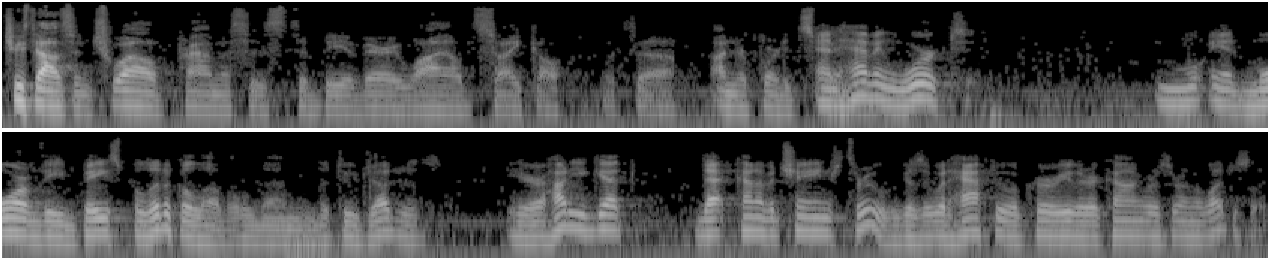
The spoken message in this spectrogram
2012 promises to be a very wild cycle with uh, unreported spending. And having worked at more of the base political level than the two judges here, how do you get that kind of a change through? Because it would have to occur either at Congress or in the legislature.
